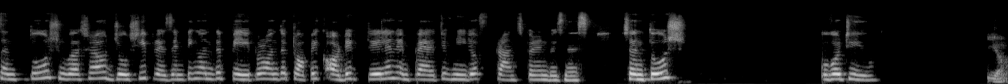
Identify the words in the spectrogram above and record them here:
Santosh Srivastava Joshi presenting on the paper on the topic Audit Trail and Imperative Need of Transparent Business. Santosh, over to you. Yeah.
